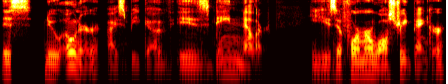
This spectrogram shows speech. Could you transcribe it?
This new owner I speak of is Dane Neller. He's a former Wall Street banker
